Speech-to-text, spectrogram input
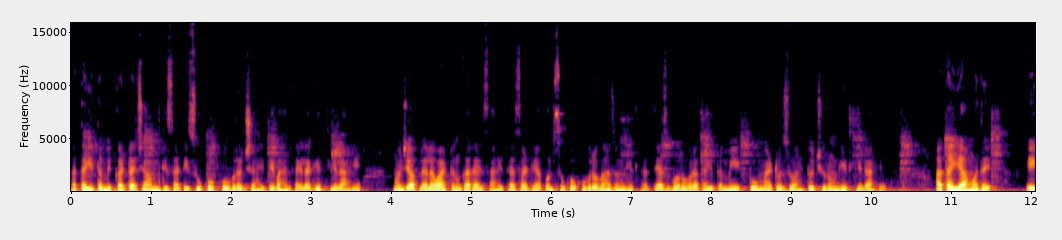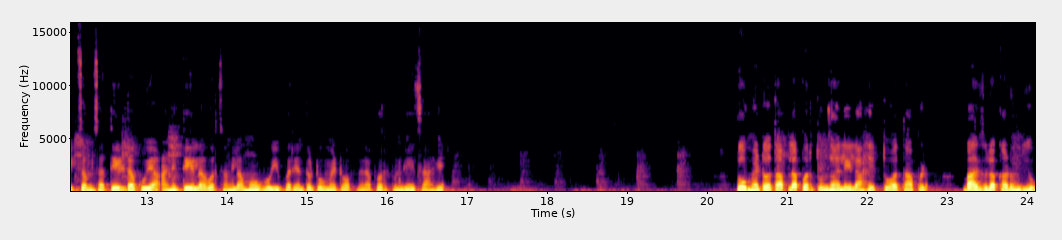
आता इथं मी कटाच्या आमटीसाठी सुकं खोबरं जे आहे ते भाजायला घेतलेलं आहे. म्हणजे आपल्याला वाटण करायचं आहे त्यासाठी आपण सुकं खोबरं भाजून घेतलं. त्याचबरोबर आता इथं मी एक टोमॅटो जो आहे तो चिरून घेतलेला आहे. आता यामध्ये एक चमचा तेल टाकूया आणि तेलावर चांगला मऊ होईपर्यंत टोमॅटो आपल्याला परतून घ्यायचा आहे. टोमॅटो आता आपला परतून झालेला आहे तो आता आपण बाजूला काढून घेऊ.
